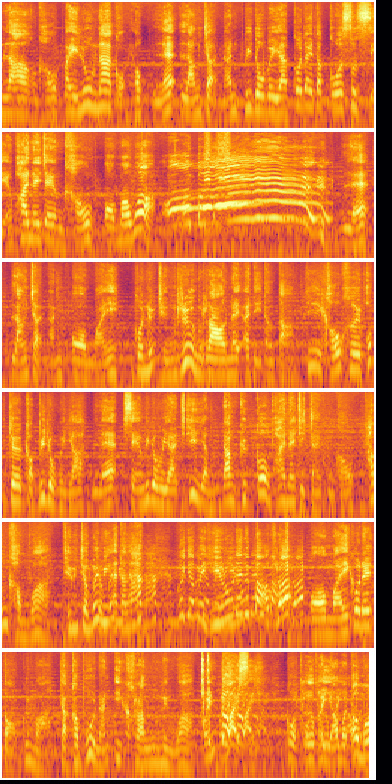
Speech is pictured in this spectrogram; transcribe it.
ำลาของเขาไปล่วงหน้าก่อนแล้วและหลังจากนั้นวิโดเบยะก็ได้ตะโกนสุดเสียงภายในใจของเขาออกมาว่าออไหมและหลังจากนั้นออไหมก็นึกถึงเรื่องราวในอดีตต่างๆ ที่เขาเคยพบเจอกับวิโดเบยะ และเสียงวิโดเบยะที่ยังดังกึกก้องภายในจิตใจของเขา ทั้งคำว่าถึงจะไม่มีอัตลักษณ์ ก็ยังเป็นฮีโร่ได้หรือเปล่าครับออไมค์ก็ได้ตอบขึ้นมา จากคำพูดนั้นอีกครั้งหนึ่งว่า เป็นได้สิก็เธอพยายามมาเต้ามา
